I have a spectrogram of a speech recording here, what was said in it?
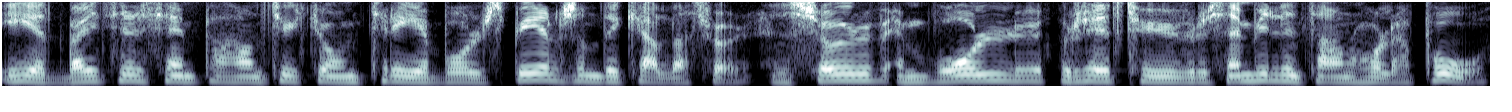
Edberg till exempel, han tyckte om trebollspel som det kallas för. En serv, en volley retur, sen ville inte han hålla på.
